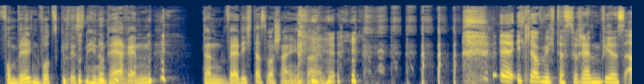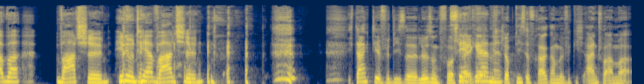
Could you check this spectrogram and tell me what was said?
vom wilden Wutz gebissen hin und her rennen, dann werde ich das wahrscheinlich sein. Äh, ich glaube nicht, dass du rennen wirst, aber watscheln. Hin und her watscheln. Ich danke dir für diese Lösungsvorschläge. Sehr gerne. Ich glaube, diese Frage haben wir wirklich ein für einmal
